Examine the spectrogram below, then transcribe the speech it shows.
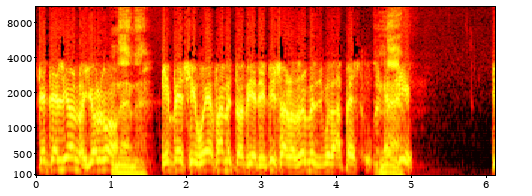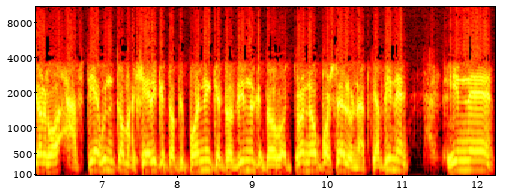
και τελειώνω, Γιώργο. Ναι, ναι. Είπε η UEFA με το διαιτητή στο αεροδρόμιο της Βουδαπέστου. Ναι. Έτσι. Γιώργο, αυτοί έχουν το μαχαίρι και το πιπώνι και το δίνουν και το τρώνε όπως θέλουν αυτοί. Αυτοί είναι, είναι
